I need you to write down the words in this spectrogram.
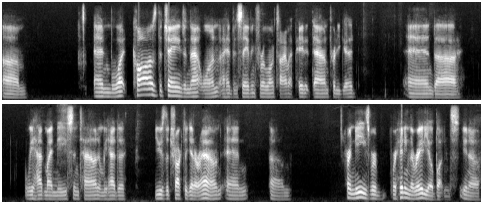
um and what caused the change in that one i had been saving for a long time. I paid it down pretty good. And uh we had my niece in town and we had to use the truck to get around. And um her knees were were hitting the radio buttons you know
